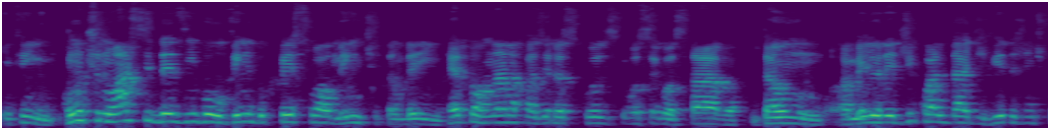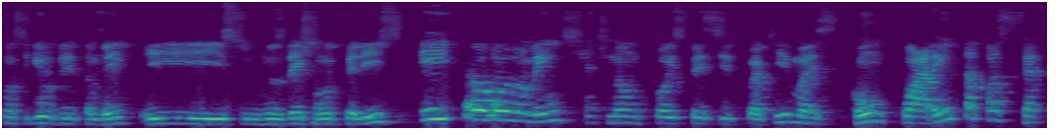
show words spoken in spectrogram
enfim, continuar se desenvolvendo pessoalmente também, retornar a fazer as coisas que você gostava. Então, a melhoria de qualidade de vida a gente conseguiu ver também e isso nos deixa muito felizes. E provavelmente, a gente não foi específico aqui, mas com 40 pacientes,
